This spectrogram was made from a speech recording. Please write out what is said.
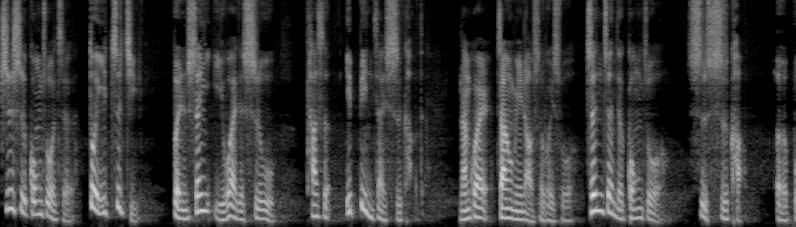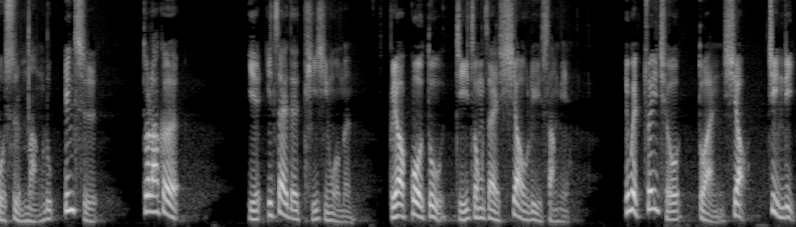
知识工作者对于自己本身以外的事物，他是一并在思考的。难怪张永明老师会说，真正的工作是思考，而不是忙碌。因此，多拉克。也一再的提醒我们，不要过度集中在效率上面，因为追求短效尽力，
